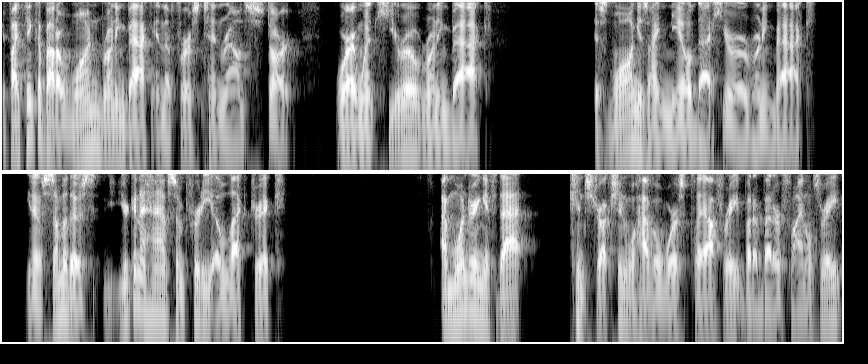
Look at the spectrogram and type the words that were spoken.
if I think about a one running back in the first ten rounds start, where I went hero running back, as long as I nailed that hero running back you know some of those you're going to have some pretty electric i'm wondering if that construction will have a worse playoff rate but a better finals rate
